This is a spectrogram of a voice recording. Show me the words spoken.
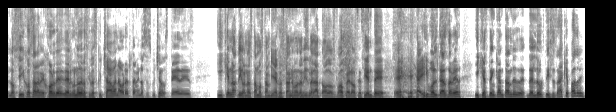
los hijos a lo mejor de, de, algunos de los que lo escuchaban, ahora también los escuchan ustedes. Y que no, digo, no estamos tan viejos, tenemos la misma edad todos, ¿no? Pero se siente, ahí volteas a ver y que estén cantando Deluxe, dices, ah, qué padre.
